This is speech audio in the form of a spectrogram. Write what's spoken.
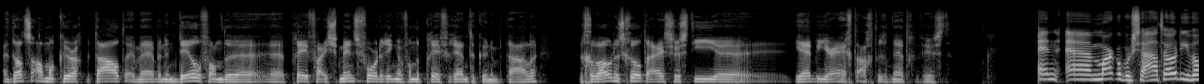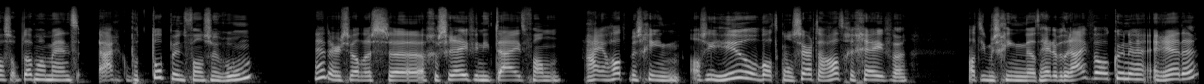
Dat is allemaal keurig betaald. En we hebben een deel van de eh prefaillissementsvorderingen van de preferenten kunnen betalen. De gewone schuldeisers die, eh, die hebben hier echt achter het net gevist. En eh, Marco Borsato, die was op dat moment eigenlijk op het toppunt van zijn roem. Hè, er is wel eens eh, geschreven in die tijd van... hij had misschien, als hij heel wat concerten had gegeven... had hij misschien dat hele bedrijf wel kunnen redden.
